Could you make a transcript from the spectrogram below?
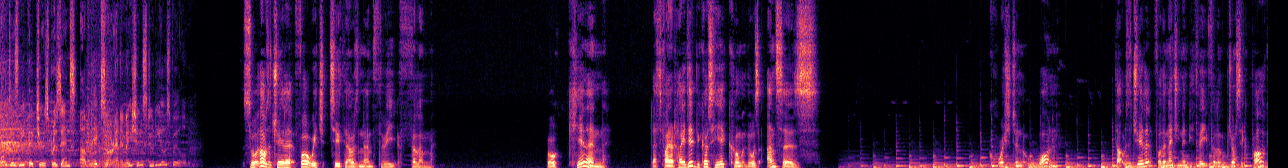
Walt Disney Pictures presents a Pixar Animation Studios film. So that was a trailer for which 2003 film? Okay then. Let's find out how you did because here come those answers. Question 1. That was a trailer for the 1993 film Jurassic Park.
